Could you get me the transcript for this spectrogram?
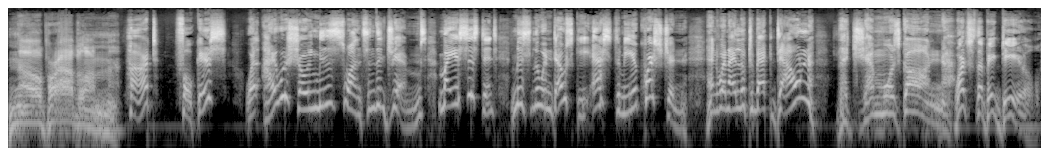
No problem. Haartte, focus. While I was showing Miss Swanson the gems, my assistant, Miss Lewandowski, asked me a question, and when I looked back down, the gem was gone. What's the big deal?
